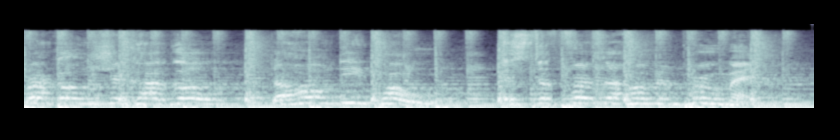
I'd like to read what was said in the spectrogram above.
rock over Chicago, the Home Depot. It's the first of home improvement.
